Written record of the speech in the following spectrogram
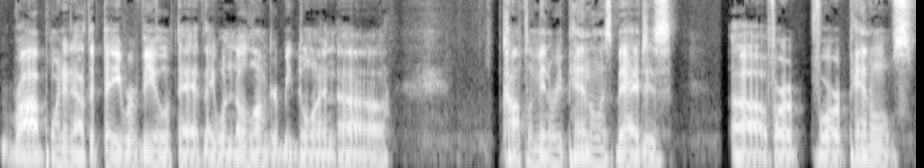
Rob pointed out that they revealed that they will no longer be doing uh, complimentary panelist badges uh, for for panels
